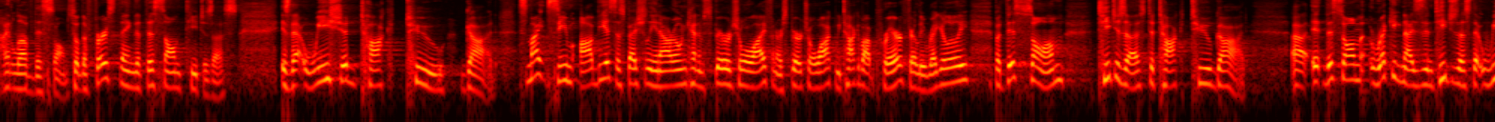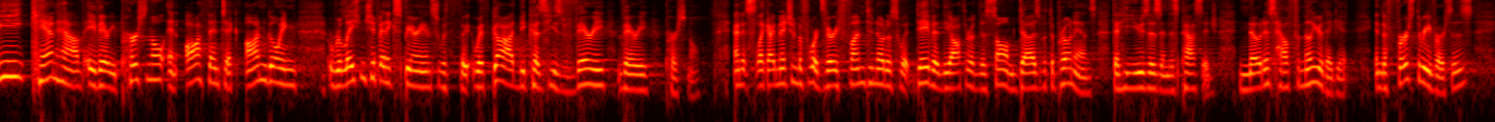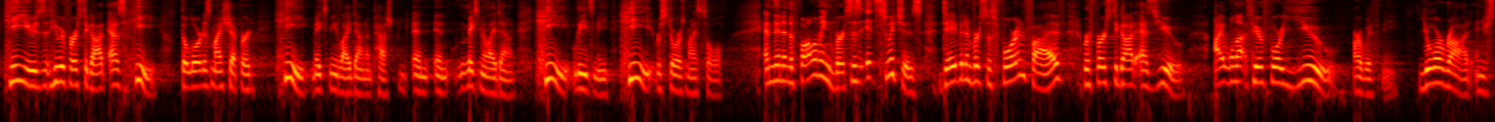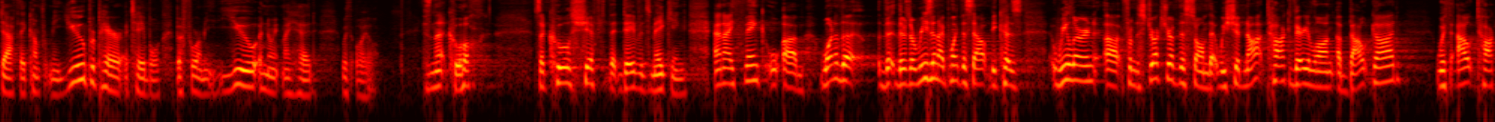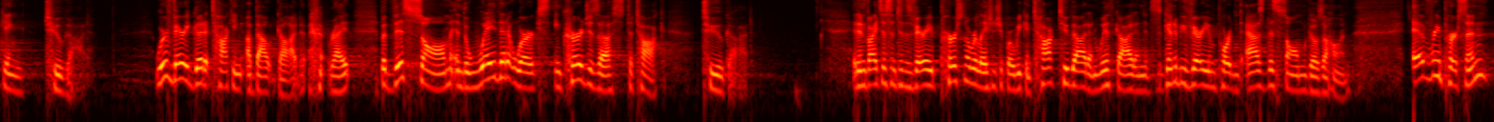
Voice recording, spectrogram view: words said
I love this psalm. So, the first thing that this psalm teaches us is that we should talk to God. This might seem obvious, especially in our own kind of spiritual life and our spiritual walk. We talk about prayer fairly regularly, but this psalm teaches us to talk to God. Uh, it, this psalm recognizes and teaches us that we can have a very personal and authentic, ongoing relationship and experience with, the, with God because He's very, very personal. And it's like I mentioned before, it's very fun to notice what David, the author of this psalm, does with the pronouns that he uses in this passage. Notice how familiar they get. In the first three verses, he uses he refers to God as he. The Lord is my shepherd. He makes me lie down and, pasture, and, and makes me lie down. He leads me. He restores my soul. And then in the following verses, it switches. David in verses 4 and 5 refers to God as you. I will not fear, for you are with me. Your rod and your staff, they comfort me. You prepare a table before me. You anoint my head with oil. Isn't that cool? It's a cool shift that David's making. And I think um, one of the, the, there's a reason I point this out because we learn uh, from the structure of this psalm that we should not talk very long about God without talking to God. We're very good at talking about God, right? But this psalm and the way that it works encourages us to talk to God. It invites us into this very personal relationship where we can talk to God and with God, and it's going to be very important as this psalm goes on. Every person,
